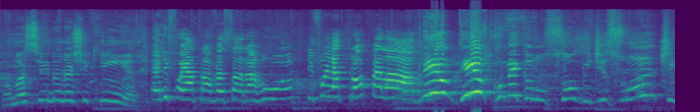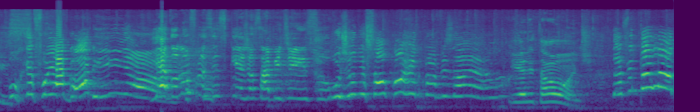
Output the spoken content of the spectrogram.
Como assim, dona Chiquinha? Ele foi atravessar a rua e foi atropelado. Meu Deus, como é que eu não soube disso antes? Porque foi agorinha. E a dona Francisquinha já sabe disso. O Júnior só correndo pra avisar ela. E ele tá onde? Deve estar lá no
